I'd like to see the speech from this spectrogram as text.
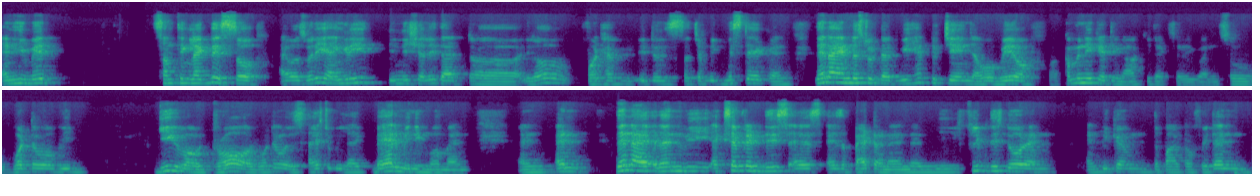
and he made something like this. So I was very angry initially that, uh, you know, what have it is such a big mistake. And then I understood that we had to change our way of communicating architecture even. So whatever we give or draw or whatever is, has to be like bare minimum. And, and, and then I, then we accepted this as, as a pattern and then we flipped this door and, and become the part of it. And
